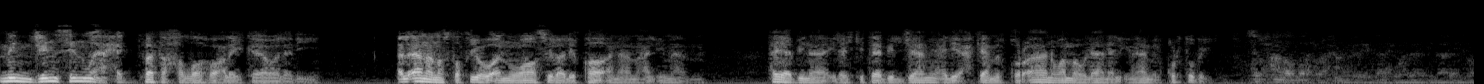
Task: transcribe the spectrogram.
من جنس واحد. فتح الله عليك يا ولدي. الآن نستطيع أن نواصل لقاءنا مع الإمام. هيا بنا إلى الكتاب الجامع لأحكام القرآن ومولانا الإمام القرطبي. سبحان الله والحمد لله ولا إله إلا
